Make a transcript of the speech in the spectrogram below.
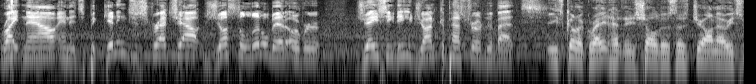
right now, and it's beginning to stretch out just a little bit over JCD, John Capestro Dubets. He's got a great head on his shoulders, as Jono. He's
